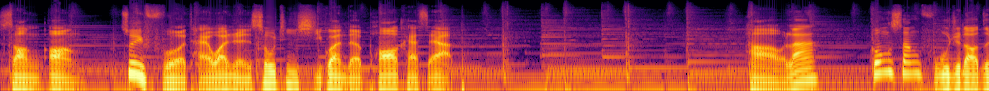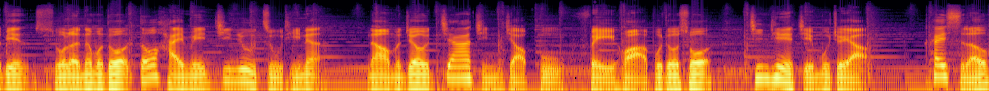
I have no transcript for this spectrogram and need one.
Song On 最符合台湾人收听习惯的 Podcast App。好啦，工商服务就到这边，说了那么多，都还没进入主题呢。那我们就加紧脚步，废话不多说，今天的节目就要开始喽。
